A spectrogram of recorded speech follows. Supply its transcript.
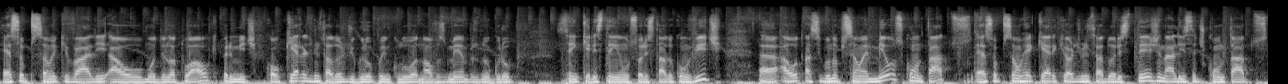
Essa opção equivale ao modelo atual, que permite que qualquer administrador de grupo inclua novos membros no grupo sem que eles tenham solicitado o convite. Uh, a, outra, a segunda opção é meus contatos. Essa opção requer que o administrador esteja na lista de contatos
